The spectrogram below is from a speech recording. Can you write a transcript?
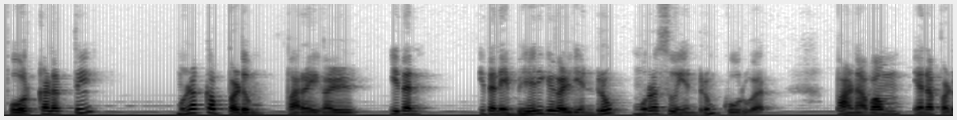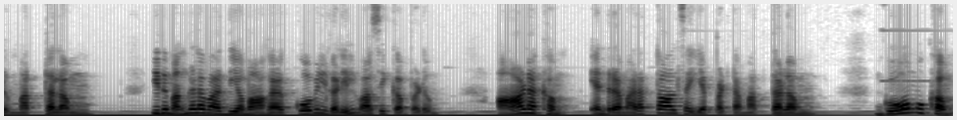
போர்க்களத்தில் முழக்கப்படும் பறைகள் இதன் இதனை பேரிகைகள் என்றும் முரசு என்றும் கூறுவர். பணவம் எனப்படும் மத்தளம் இது மங்களவாத்தியமாக கோவில்களில் வாசிக்கப்படும். ஆணகம் என்ற மரத்தால் செய்யப்பட்ட மத்தளம் கோமுகம்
